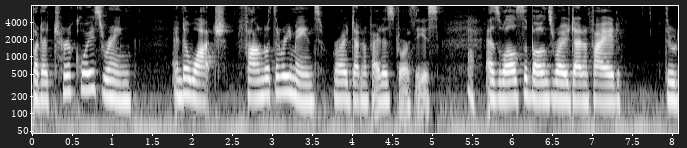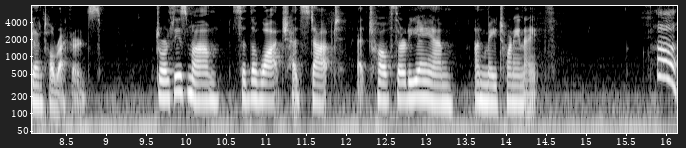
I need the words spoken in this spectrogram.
but a turquoise ring and a watch found with the remains were identified as Dorothy's, as well as the bones were identified through dental records. Dorothy's mom said the watch had stopped at 12:30 a.m. on May 29th. Huh.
